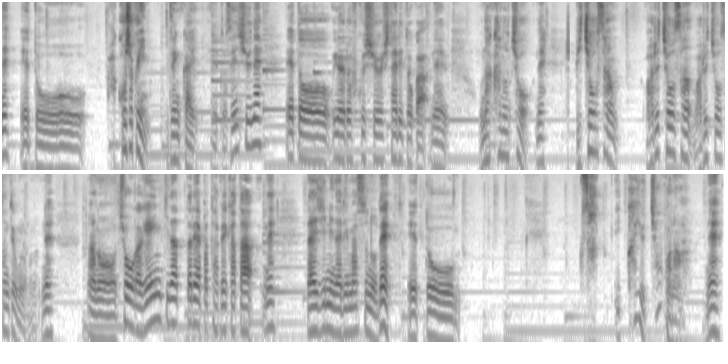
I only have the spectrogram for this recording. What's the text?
ね、えっと、発酵食品、前回、えっと、先週ね、えっと、いろいろ復習したりとか、ね、お腹の腸、ね、微腸酸、ワル腸酸ワル腸酸って読むのかな？ねあの腸が元気だったらやっぱ食べ方ね大事になりますのでえっと一回言っちゃおうかな。ね。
